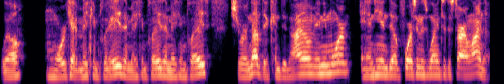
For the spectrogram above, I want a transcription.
Well, Moore kept making plays and making plays and making plays. Sure enough, they couldn't deny him anymore, and he ended up forcing his way into the starting lineup.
